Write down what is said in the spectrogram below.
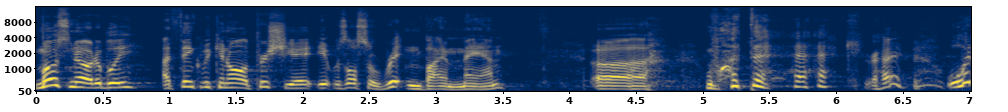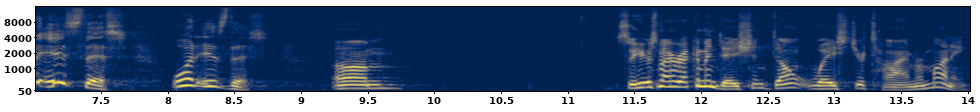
Most notably, I think we can all appreciate it was also written by a man. Uh, what the heck, right? What is this? What is this? Um, so here's my recommendation don't waste your time or money.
